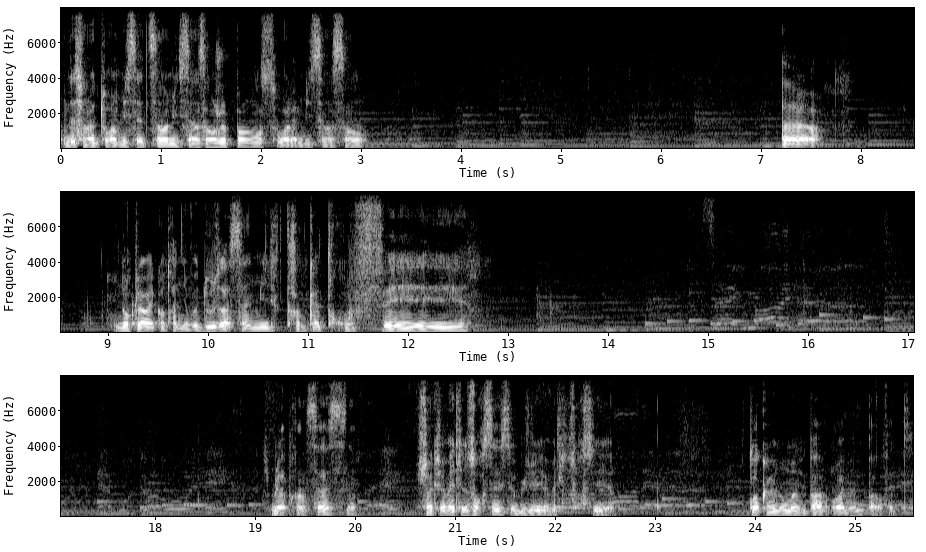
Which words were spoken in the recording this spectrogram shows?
On descend la tour à 1700, 1500 je pense. Voilà, 1500. Alors. Donc là, on va contre un niveau 12 à 5034 trophées. La princesse. Je crois que je mettre le sorcier, c'est obligé, de mettre le sorcier. Quoique, non, même pas. Ouais, même pas en fait.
